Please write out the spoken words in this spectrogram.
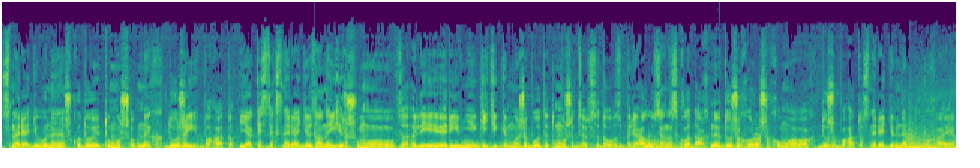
Снарядів вони не шкодують, тому що в них дуже їх багато. Якість тих снарядів на найгіршому взагалі рівні, який тільки може бути, тому що це все довго зберігалося на складах, не в дуже хороших умовах. Дуже багато снарядів не вибухає.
